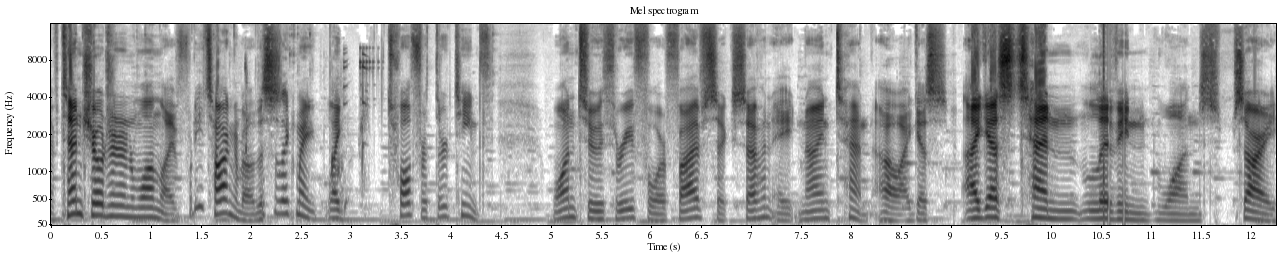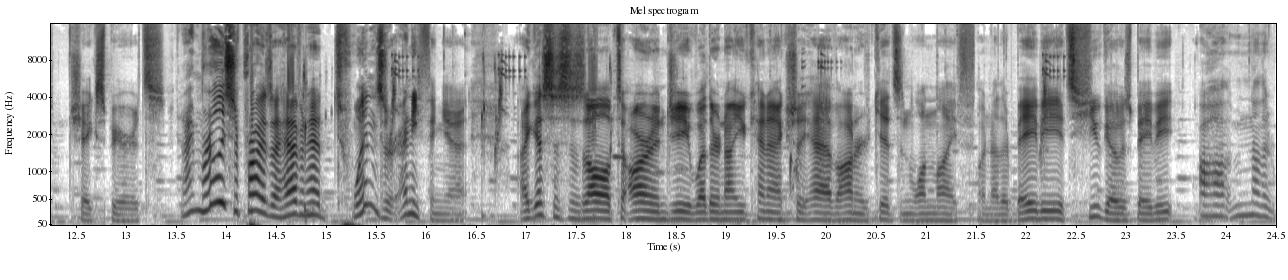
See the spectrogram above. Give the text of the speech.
I have 10 children in one life. What are you talking about? This is like my, like, 12th or 13th. 1, 2, 3, 4, 5, 6, 7, 8, 9, 10. Oh, I guess, I guess 10 living ones. Sorry, Shakespeare's. And I'm really surprised I haven't had twins or anything yet. I guess this is all up to RNG, whether or not you can actually have 100 kids in one life. Another baby. It's Hugo's baby. Oh, another...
